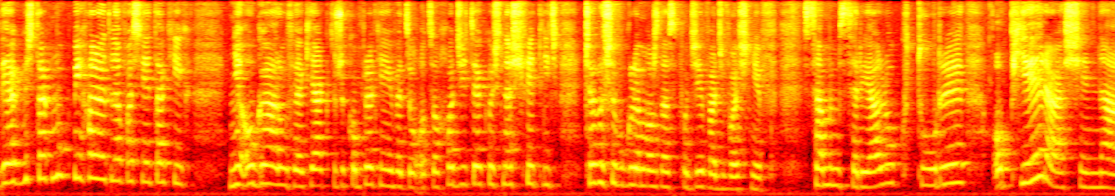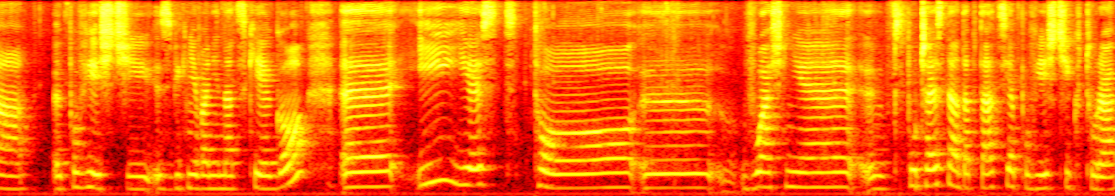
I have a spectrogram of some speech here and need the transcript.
jakbyś tak mógł, Michale, dla właśnie takich nieogarów jak ja, którzy kompletnie nie wiedzą o co chodzi, to jakoś naświetlić, czego się w ogóle można spodziewać właśnie w samym serialu, który opiera się na powieści Zbigniewa Nienackiego e, i jest to y, właśnie y, współczesna adaptacja powieści, która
